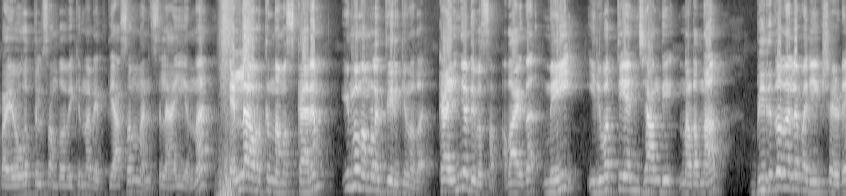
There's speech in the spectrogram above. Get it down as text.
പ്രയോഗത്തിൽ സംഭവിക്കുന്ന വ്യത്യാസം മനസ്സിലായി എന്ന് എല്ലാവർക്കും നമസ്കാരം. ഇന്ന് നമ്മൾ എത്തിയിരിക്കുന്നത് കഴിഞ്ഞ ദിവസം അതായത് മെയ് ഇരുപത്തിയഞ്ചാം തീയതി നടന്ന ബിരുദതല പരീക്ഷയുടെ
